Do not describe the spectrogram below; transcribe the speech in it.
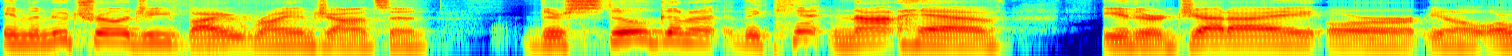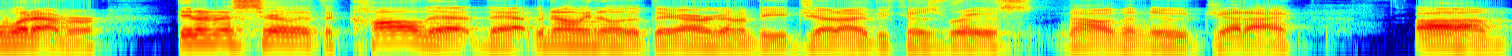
in the new trilogy by Rian Johnson, they're still gonna, they can't not have either Jedi or, you know, or whatever. They don't necessarily have to call that that, but now we know that they are going to be Jedi because Rey's now the new Jedi. Um,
